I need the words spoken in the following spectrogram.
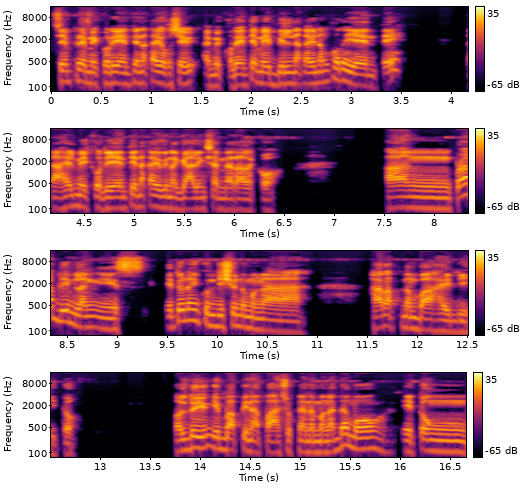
siyempre may kuryente na kayo kasi ay, may kuryente, may bill na kayo ng kuryente dahil may kuryente na kayo na galing sa Meralco. Ang problem lang is, ito na yung kondisyon ng mga harap ng bahay dito. Although yung iba pinapasok na ng mga damo, itong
